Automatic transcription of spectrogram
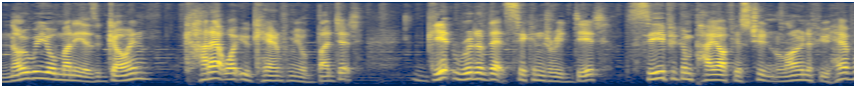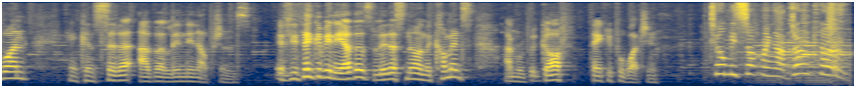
know where your money is going, cut out what you can from your budget, get rid of that secondary debt, see if you can pay off your student loan if you have one, and consider other lending options. If you think of any others, let us know in the comments. I'm Rupert Gough. Thank you for watching. Tell me something I don't know.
